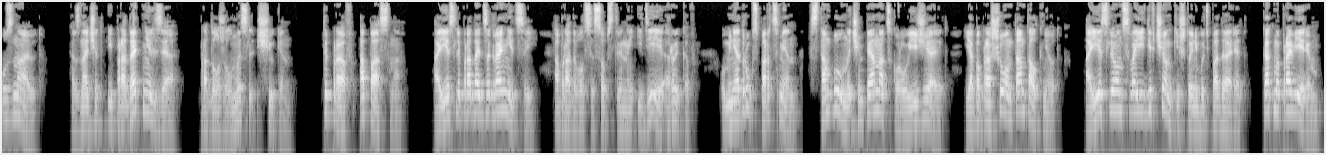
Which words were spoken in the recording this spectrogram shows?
узнают. Значит, и продать нельзя? Продолжил мысль Щукин. Ты прав, опасно. А если продать за границей? Обрадовался собственной идее Рыков. У меня друг спортсмен, в Стамбул на чемпионат скоро уезжает. Я попрошу, он там толкнет. А если он своей девчонке что-нибудь подарит? Как мы проверим?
